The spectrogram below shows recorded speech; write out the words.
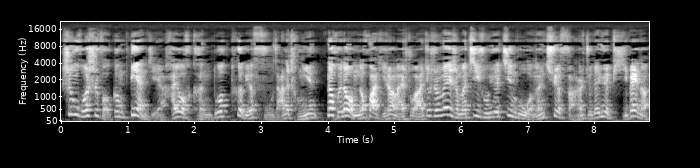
生活是否更便捷，还有很多特别复杂的成因。那回到我们的话题上来说啊，就是为什么技术越进步，我们却反而觉得越疲惫呢？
